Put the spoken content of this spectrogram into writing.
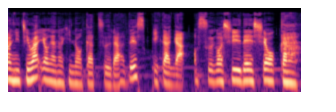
こんにちは。ヨガの日のかつらです。いかがお過ごしでしょうか？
